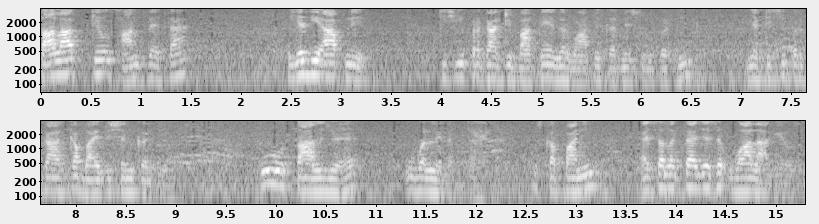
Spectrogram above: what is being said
तालाब केवल शांत रहता है। यदि आपने किसी भी प्रकार की बातें अगर वहाँ पे करनी शुरू कर दी या किसी प्रकार का वाइब्रेशन कर दिया तो वो ताल जो है, उबलने लगता है। उसका पानी ऐसा लगता है जैसे उबाल आ गया उसमें।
